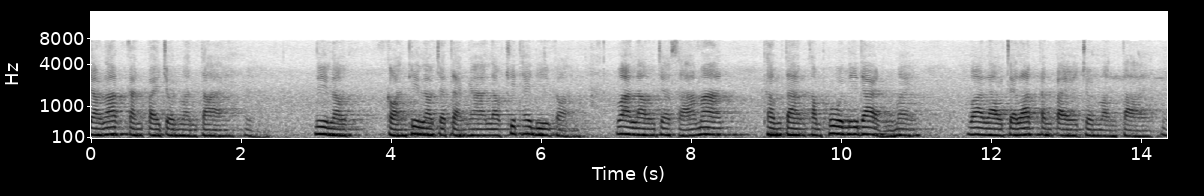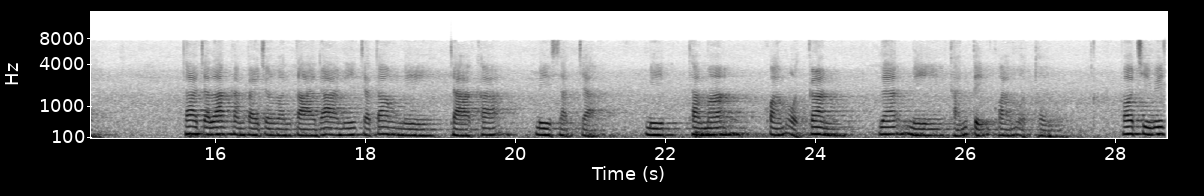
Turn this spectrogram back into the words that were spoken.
จะรักกันไปจนวันตาย นี่เรา ก่อนที่เราจะแต่งงานเราคิดให้ดีก่อน ว่าเราจะสามารถทำตามคำพูดนี้ได้หรือไม่ ว่าเราจะรักกันไปจนวันตาย ถ้าจะรักกันไปจนวันตายได้นี้จะต้องมีจาคะ มีสัจจะ มีธรรมะความอดกลั้น และมีขันติความอดทน เพราะชีวิต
